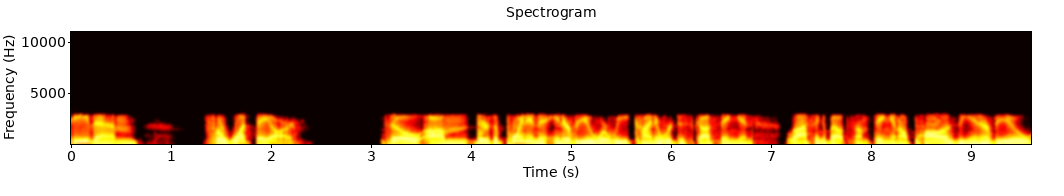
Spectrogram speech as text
see them for what they are. So um, there's a point in an interview where we kind of were discussing and laughing about something, and I'll pause the interview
